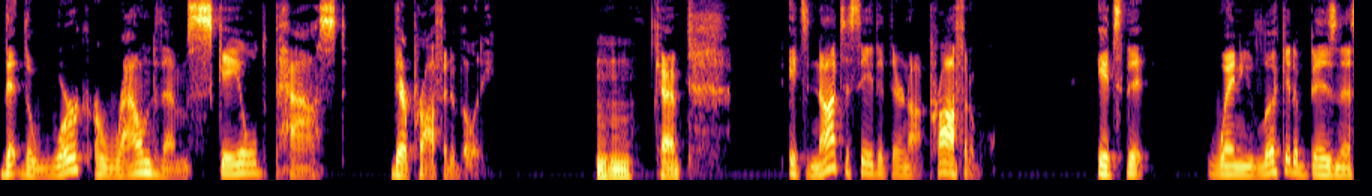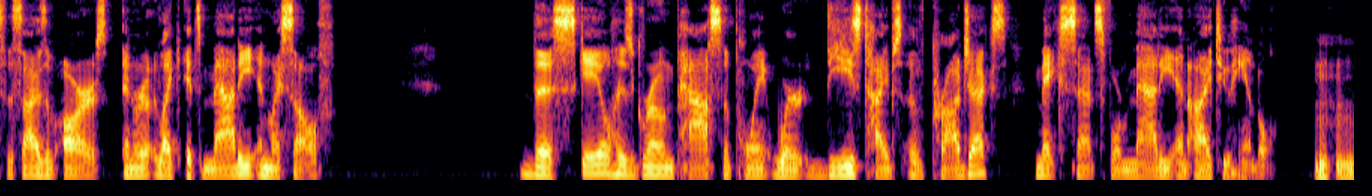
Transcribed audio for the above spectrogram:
that the work around them scaled past their profitability. Mm-hmm. Okay. It's not to say that they're not profitable. It's that when you look at a business the size of ours and re- like it's Maddie and myself, the scale has grown past the point where these types of projects make sense for Maddie and I to handle. Mm-hmm.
